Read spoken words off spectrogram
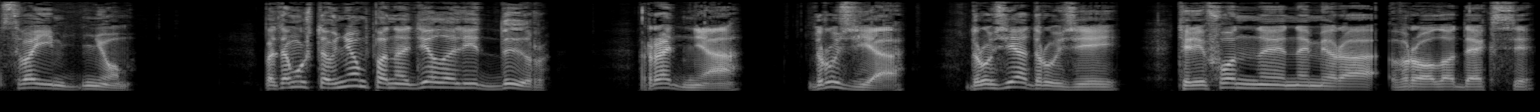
своим днем, потому что в нем понаделали дыр, родня, друзья, друзья друзей, телефонные номера в Ролодексе,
